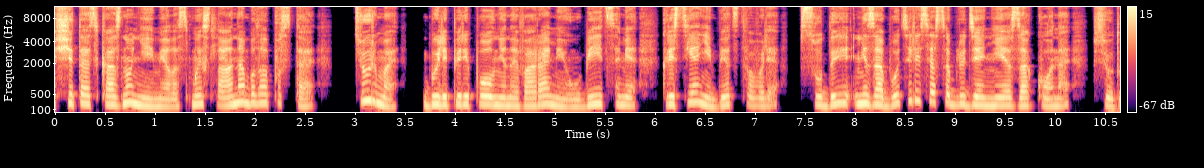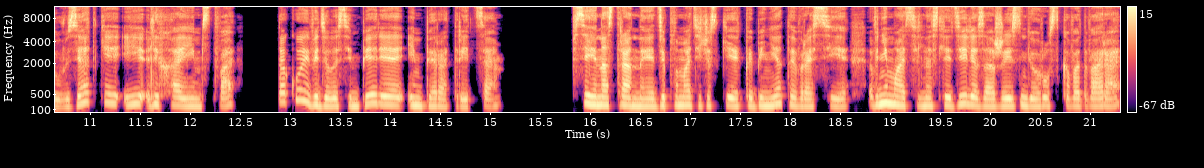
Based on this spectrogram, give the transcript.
Считать казну не имело смысла, она была пуста. Тюрьмы были переполнены ворами и убийцами, крестьяне бедствовали, суды не заботились о соблюдении закона, всюду взятки и лихаимство. Такое виделась империя императрицы. Все иностранные дипломатические кабинеты в России внимательно следили за жизнью русского двора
